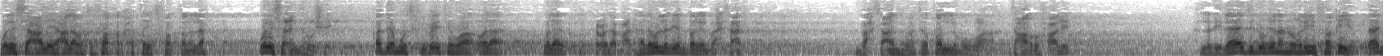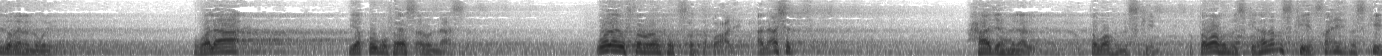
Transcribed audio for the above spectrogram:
وليس عليه علامة الفقر حتى يتفطن له وليس عنده شيء. قد يموت في بيته ولا ولا يعلم عنه. هذا هو الذي ينبغي البحث عنه. البحث عنه وتطلبه والتعرف عليه. الذي لا يجد غنى يغنيه فقير لا يجد غنى يغنيه. ولا يقوم فيسأل الناس. ولا يفطر له فيتصدق عليه. هذا أشد حاجة من الطواف المسكين. الطواف المسكين هذا مسكين صحيح مسكين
